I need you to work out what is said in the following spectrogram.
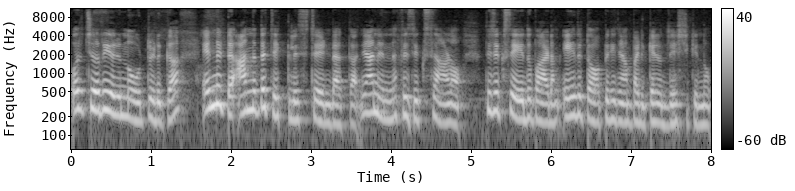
ഒരു ചെറിയൊരു നോട്ട് എടുക്കുക. എന്നിട്ട് അന്നത്തെ ചെക്ക് ലിസ്റ്റ് ഉണ്ടാക്കുക. ഞാൻ ഇന്ന് ഫിസിക്സ് ആണോ? ഫിസിക്സ് ഏത് പാഠം? ഏത് ടോപ്പിക് ഞാൻ പഠിക്കാൻ ഉദ്ദേശിക്കുന്നു?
